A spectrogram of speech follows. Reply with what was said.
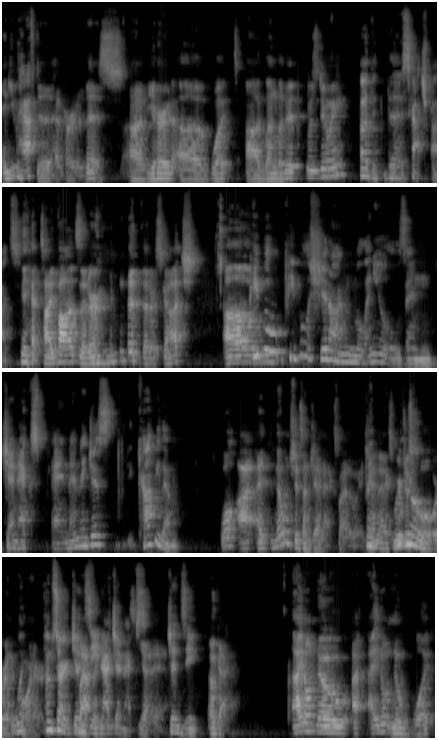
and you have to have heard of this. Uh, you heard of what uh, Glenlivet was doing? Oh, the, the Scotch pods. Yeah, Tide Pods that are that are Scotch. Um, People people shit on millennials and Gen X, and then they just copy them. Well, I, I no one shits on Gen X, by the way. But- Gen X, we're well, just cool. We're in the what- corner. I'm sorry, Gen Z, not Gen X. Yeah, yeah, Gen Z. Okay. I don't know. I, I don't know what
